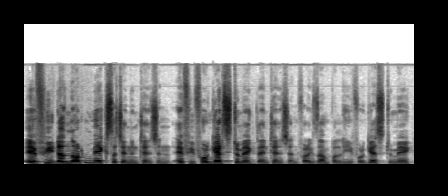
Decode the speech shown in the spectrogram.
If he does not make such an intention, if he forgets to make the intention, for example, he forgets to make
